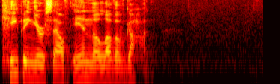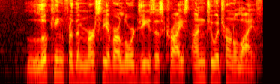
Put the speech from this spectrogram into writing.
keeping yourself in the love of God, looking for the mercy of our Lord Jesus Christ unto eternal life.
